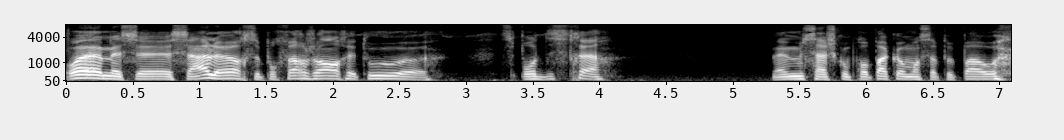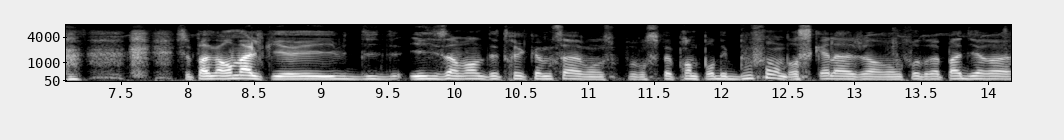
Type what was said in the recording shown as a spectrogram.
ouais mais c'est un leurre, c'est pour faire genre et tout, euh, c'est pour distraire. Même ça, je comprends pas comment ça peut pas. c'est pas normal qu'ils inventent des trucs comme ça. On, se fait prendre pour des bouffons dans ce cas-là. Genre, on faudrait pas dire euh,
